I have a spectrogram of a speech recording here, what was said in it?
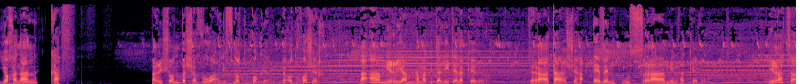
יוחנן כ. בראשון בשבוע לפנות בוקר בעוד חושך, באה מרים המגדלית אל הקבר, וראתה שהאבן הוסרה מן הקבר. היא רצה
